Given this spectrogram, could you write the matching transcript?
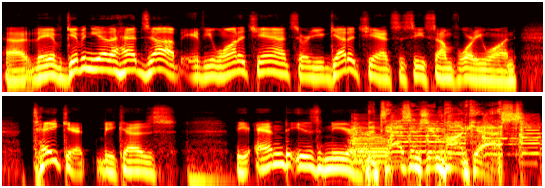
uh, they have given you the heads up. If you want a chance or you get a chance to see Sum 41, take it because the end is near. The Taz and Jim Podcast.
